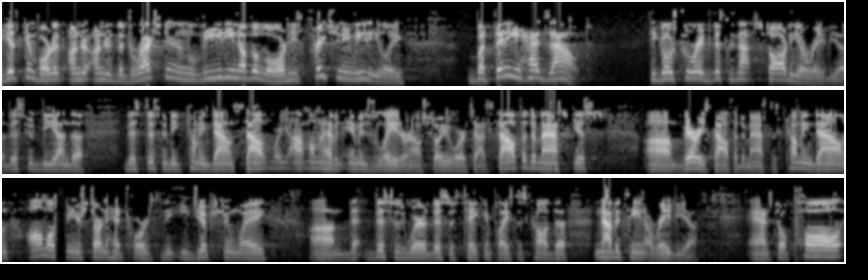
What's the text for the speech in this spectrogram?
gets converted under, under the direction and leading of the Lord. He's preaching immediately, but then he heads out. He goes to Arabia. This is not Saudi Arabia. This would be on the this this would be coming down south. I'm going to have an image later, and I'll show you where it's at. South of Damascus, um, very south of Damascus, coming down almost when you're starting to head towards the Egyptian way. Um, that this is where this is taking place. It's called the Nabatean Arabia. And so Paul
